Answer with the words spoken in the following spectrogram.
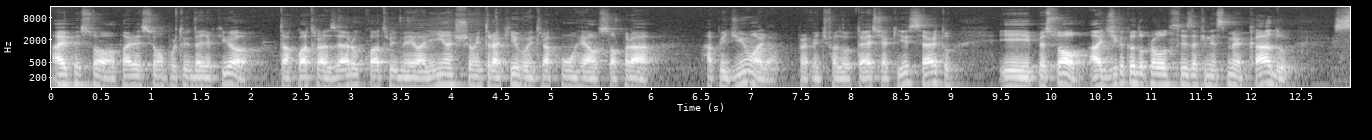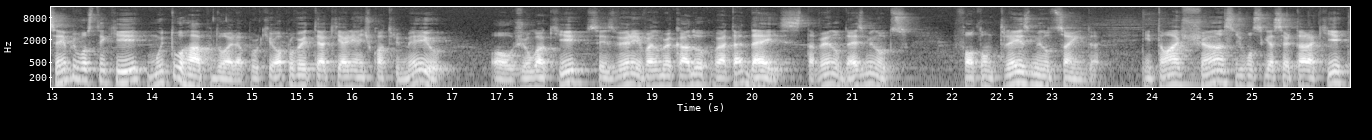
Aí pessoal, apareceu uma oportunidade aqui, ó. Tá 4 a 0, 4,5 a linha. Deixa eu entrar aqui, vou entrar com um real só para rapidinho, olha, para a gente fazer o teste aqui, certo? E pessoal, a dica que eu dou para vocês aqui nesse mercado, sempre você tem que ir muito rápido, olha, porque eu aproveitei aqui a linha de 4,5, ó, o jogo aqui, vocês verem, vai no mercado, vai até 10, tá vendo? 10 minutos. Faltam 3 minutos ainda. Então a chance de conseguir acertar aqui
